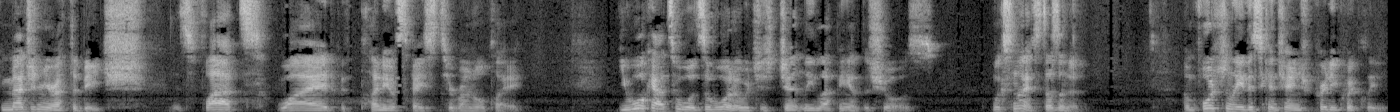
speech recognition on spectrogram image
Imagine you're at the beach. It's flat, wide, with plenty of space to run or play. You walk out towards the water, which is gently lapping at the shores. Looks nice, doesn't it? Unfortunately, this can change pretty quickly.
